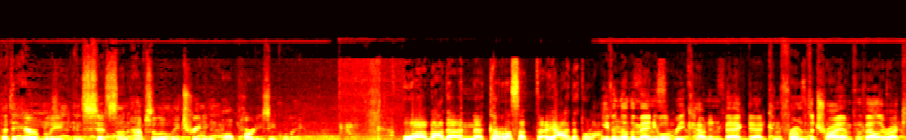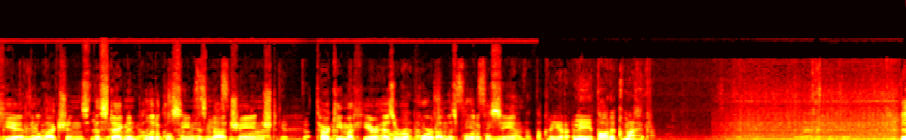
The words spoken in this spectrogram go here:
that the Arab League insists on absolutely treating all parties equally. Even though the manual recount in Baghdad confirmed the triumph of al Iraqiyya in the elections, the stagnant political scene has not changed. Tariq Mahir has a report on this political scene. In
